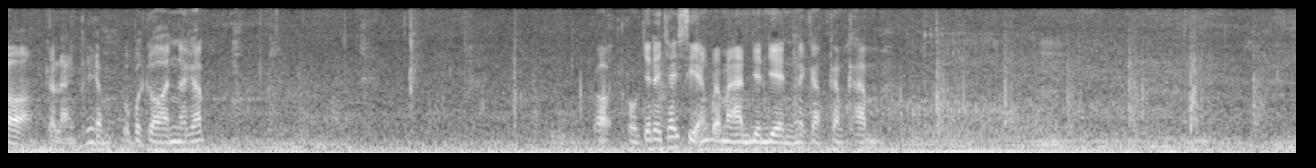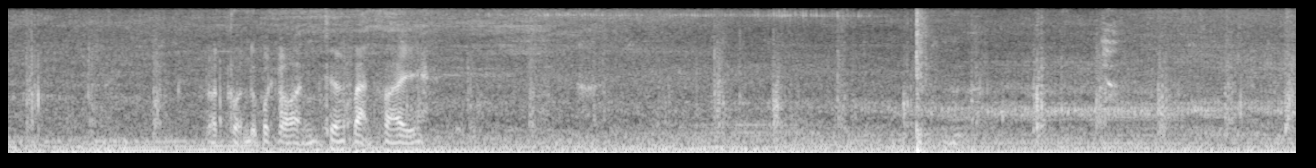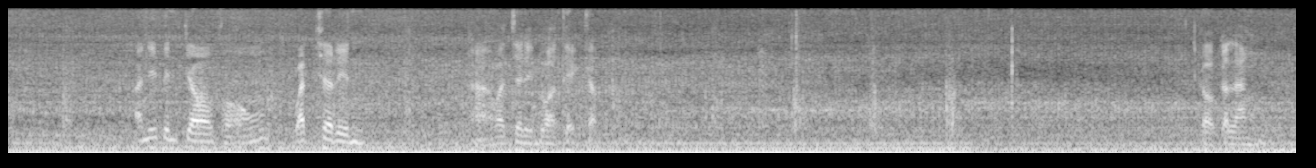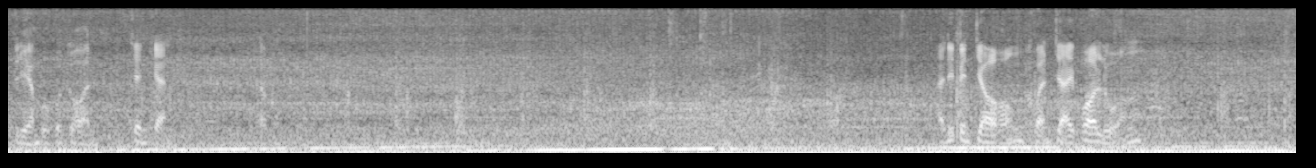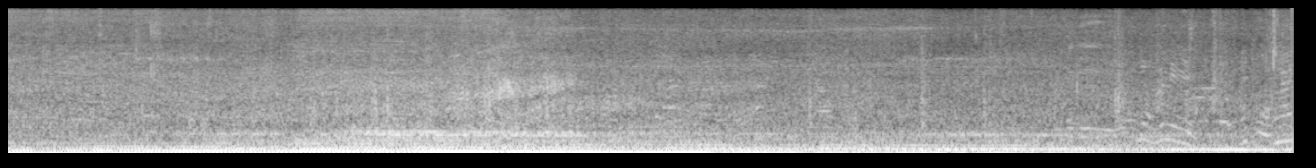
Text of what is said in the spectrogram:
ก็กำลังเตรียมอุปกรณ์นะครับ ผมจะได้ใช้เสียงประมาณเย็นๆนะครับคำๆรถขนอุปกรณ์เครื่องปั่นไฟ อันนี้เป็นจอของวัชรินวัชรินวอเทคครับ ก็กำลังเตรียมอุปกรณ์เช่นกันครับอันนี้เป็นจอของขวัญใจพ่อหลวงยังไม่มีไม่ถูกไง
